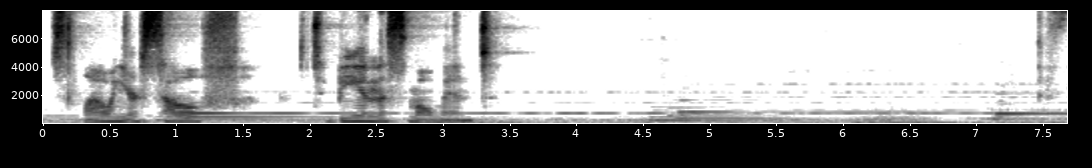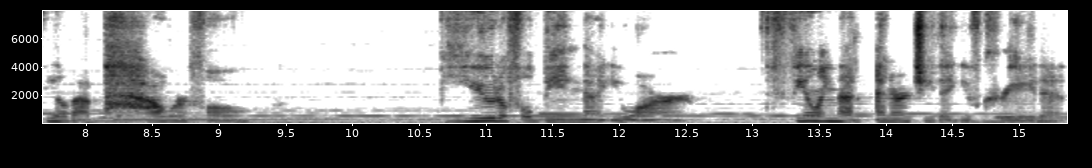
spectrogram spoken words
Just allowing yourself to be in this moment. To feel that powerful, beautiful being that you are, feeling that energy that you've created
